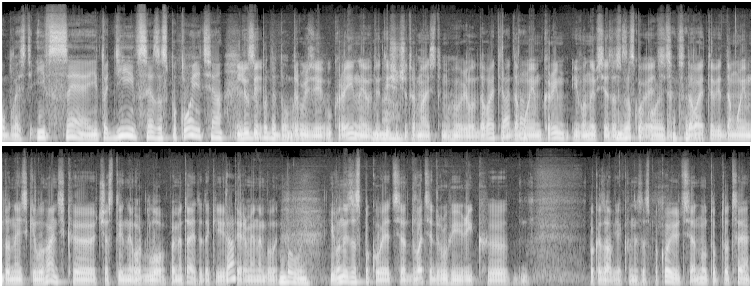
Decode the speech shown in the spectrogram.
область, і все, і тоді все заспокоїться, Люди, все буде добре. друзі України в 2014-му говорили, давайте Так, віддамо так. їм Крим, і вони всі заспокояться. Заспокояться, все давайте віддамо їм Донецьк і Луганськ, е, частини Ордло. Пам'ятаєте, такі Так. терміни були? Були. І вони заспокояться. 22-й рік е, показав, як вони заспокоюються. Ну, тобто, це.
